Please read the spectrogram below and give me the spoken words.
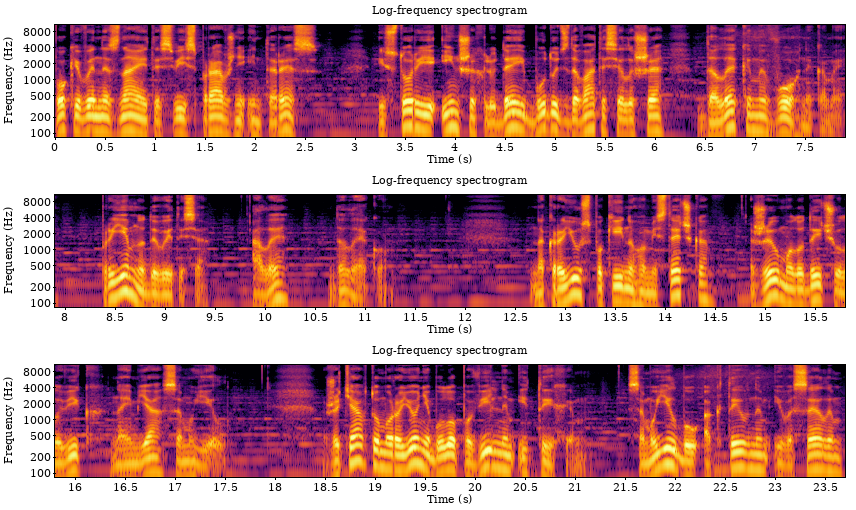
Поки ви не знаєте свій справжній інтерес, історії інших людей будуть здаватися лише далекими вогниками. Приємно дивитися, але далеко. На краю спокійного містечка жив молодий чоловік на ім'я Самуїл. Життя в тому районі було повільним і тихим. Самуїл був активним і веселим,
